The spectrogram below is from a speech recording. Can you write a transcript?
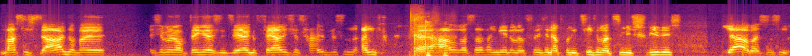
was ich sage, weil ich immer noch denke, dass ich ein sehr gefährliches Halbwissen an, äh, habe, was das angeht. Und das finde ich in der Politik immer ziemlich schwierig. Ja, aber es ist ein,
